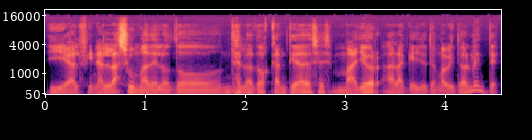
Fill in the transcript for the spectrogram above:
y, al final la suma de, los dos, de las dos cantidades es mayor a la que yo tengo habitualmente.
